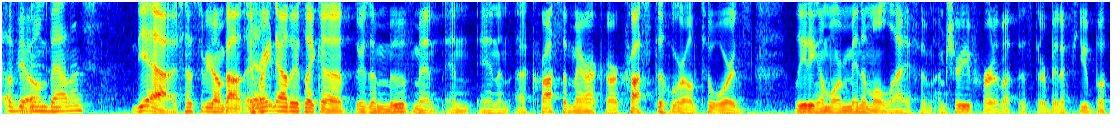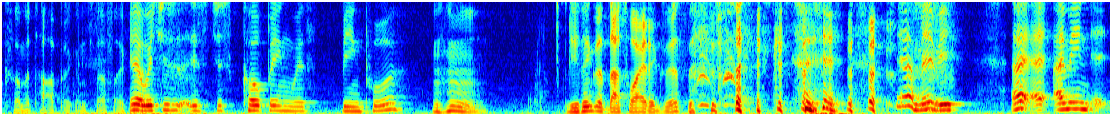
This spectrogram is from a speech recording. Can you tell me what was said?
Of your own balance. Yeah, a test of your own balance. Yeah. And right now, there's like a there's a movement in in across America or across the world towards leading a more minimal life. I'm, I'm, sure you've heard about this. There have been a few books on the topic and stuff like yeah, that. Yeah, which is is just coping with being poor. Hmm. Do you think that that's why it exists? yeah, maybe. I I, I mean,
